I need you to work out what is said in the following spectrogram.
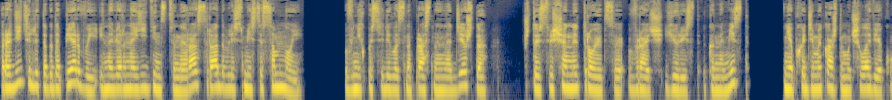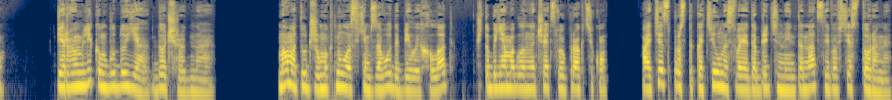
Родители тогда первый и, наверное, единственный раз радовались вместе со мной. В них поселилась напрасная надежда, что из священной троицы врач, юрист, экономист, необходимый каждому человеку, первым ликом буду я, дочь родная. Мама тут же умыкнула с химзавода белый халат, чтобы я могла начать свою практику, а отец просто катил на свои одобрительные интонации во все стороны,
